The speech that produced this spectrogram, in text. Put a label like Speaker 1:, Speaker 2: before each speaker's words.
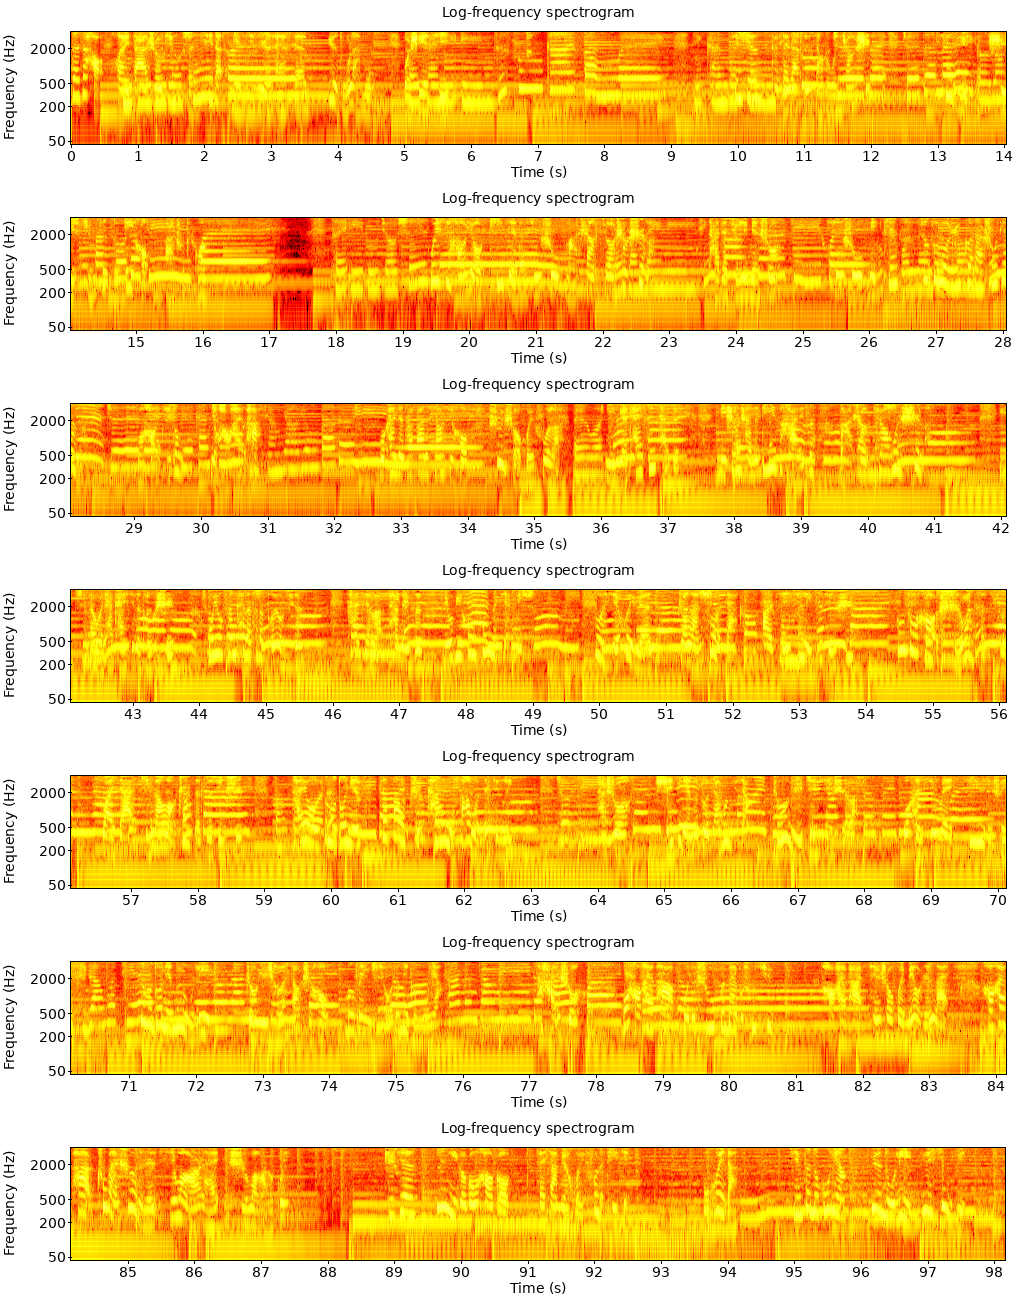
Speaker 1: 大家好，欢迎大家收听本期的年轻人 FM 阅读栏目，我是月琪。今天跟大家分享的文章是：幸运是勤奋努力后发出的光。微信好友 T 姐的新书马上就要上市了，她在群里面说，新书明天就坐落于各大书店了。我好激动，又好害怕。我看见他发的消息后，顺手回复了：“你应该开心才对，你生产的第一个孩子马上就要问世了。”在为他开心的同时，我又翻开了他的朋友圈，看见了他那份牛逼哄哄的简历：作协会员、专栏作家、二级心理咨询师，公众号十万粉丝。外加情感网站的咨询师，还有这么多年在报纸刊物发文的经历。他说，十几年的作家梦想终于变现实了，我很欣慰机遇的垂青，这么多年的努力，终于成了小时候梦寐以求的那个模样。他还说，我好害怕我的书会卖不出去。好害怕签售会没有人来，好害怕出版社的人希望而来，失望而归。只见另一个公号狗在下面回复了 T 姐：“不会的，勤奋的姑娘越努力越幸运，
